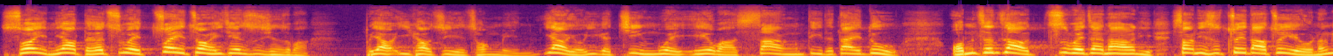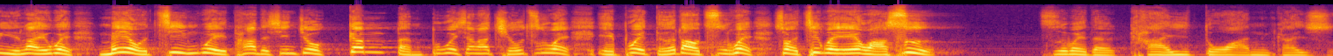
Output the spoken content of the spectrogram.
所以你要得智慧，最重要一件事情是什么？不要依靠自己的聪明，要有一个敬畏耶和华上帝的态度。我们真知道智慧在哪里？上帝是最大最有能力的那一位。没有敬畏他的心，就根本不会向他求智慧，也不会得到智慧。所以敬畏耶和华是智慧的开端开始。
